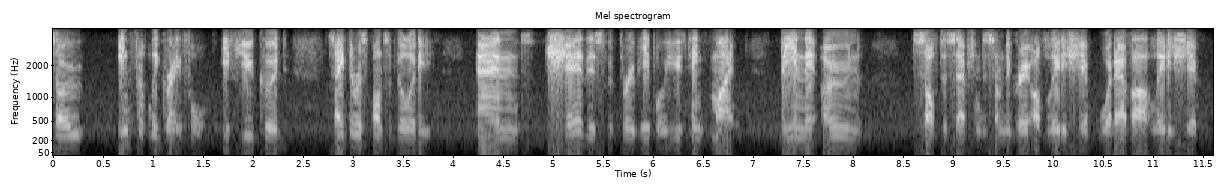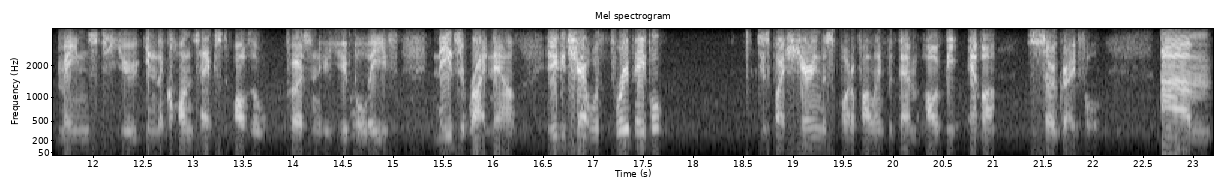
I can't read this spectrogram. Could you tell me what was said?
so infinitely grateful if you could take the responsibility and share this with three people who you think might be in their own self deception to some degree of leadership, whatever leadership means to you in the context of the person who you believe needs it right now. If you could share it with three people, just by sharing the Spotify link with them, I would be ever so grateful. Um,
